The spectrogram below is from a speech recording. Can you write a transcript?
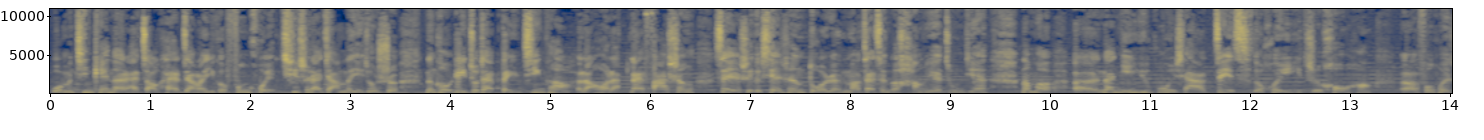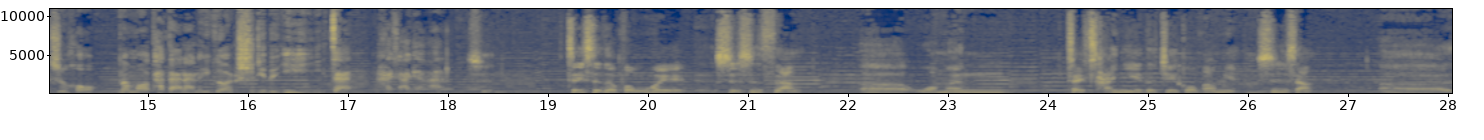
我们今天呢来召开这样的一个峰会，其实来讲呢，也就是能够立足在北京哈，然后来来发声，这也是一个先声夺人嘛，在整个行业中间。那么呃，那您预估一下这次的会议之后哈，呃，峰会之后，那么它带来了一个实际的意义。在海峡两岸。是。这次的峰会，事实上，呃，我们在产业的结构方面，事实上，呃，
